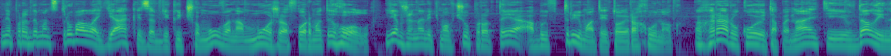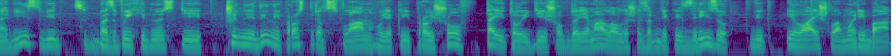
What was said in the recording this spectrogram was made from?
не продемонструвала, як і завдяки чому вона може оформити гол. Я вже навіть мовчу про те, аби втримати той рахунок. Гра рукою та пенальті, вдалий навіс від безвихідності, чи не єдиний простріл з флангу, який пройшов, та й той дійшов до Ямала лише завдяки зрізу від Ілайшла Моріба.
